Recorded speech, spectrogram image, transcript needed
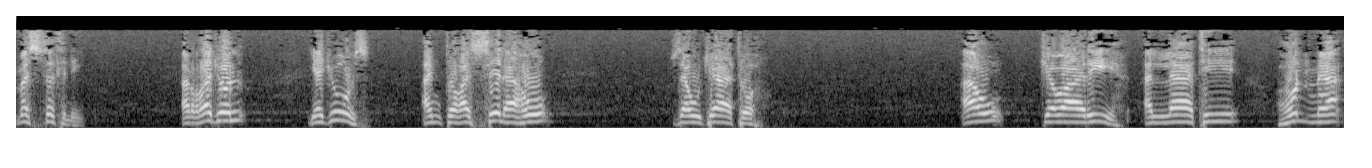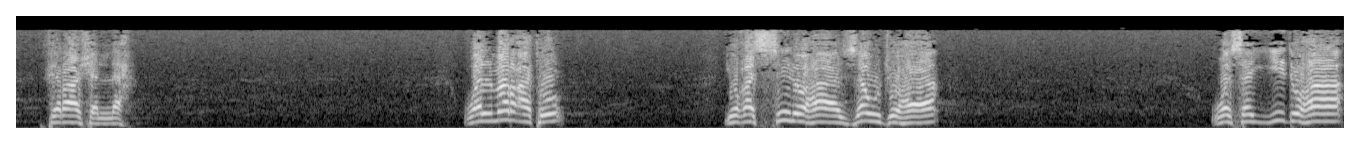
ما استثني. الرجل يجوز أن تغسله زوجاته أو جواريه اللاتي هن فراشا له. والمرأة يغسلها زوجها وسيدها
